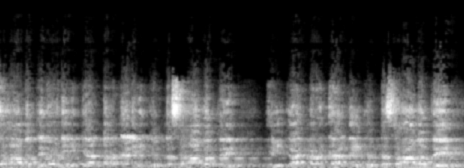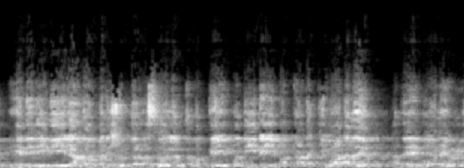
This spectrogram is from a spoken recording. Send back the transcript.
സഹാബത്തിനോട് ഇരിക്കാൻ പറഞ്ഞാൽ ഇരിക്കുന്ന സഹാബത്ത് നിൽക്കാൻ പറഞ്ഞാൽ നിൽക്കുന്ന സഹാബത്ത്. ഏത് രീതിയിലാണോ പരിശുദ്ധ റസൂൽ അങ്ങ് മക്കയും മദീനയും അങ്ങ് അടയ്ക്കുവാനത് അതേപോലെയുള്ള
